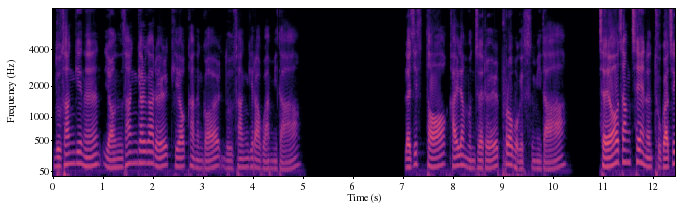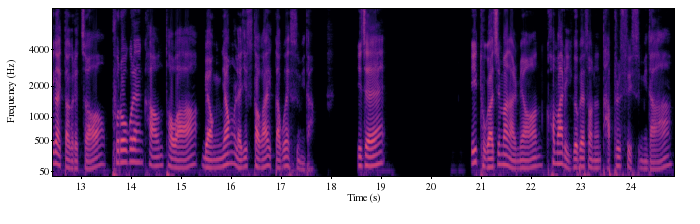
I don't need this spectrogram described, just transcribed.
누산기는 연산 결과를 기억하는 걸 누산기라고 합니다. 레지스터 관련 문제를 풀어보겠습니다. 제어 장치에는 두 가지가 있다 그랬죠. 프로그램 카운터와 명령 레지스터가 있다고 했습니다. 이제 이 두 가지만 알면 컴활 2급에서는 다 풀 수 있습니다.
